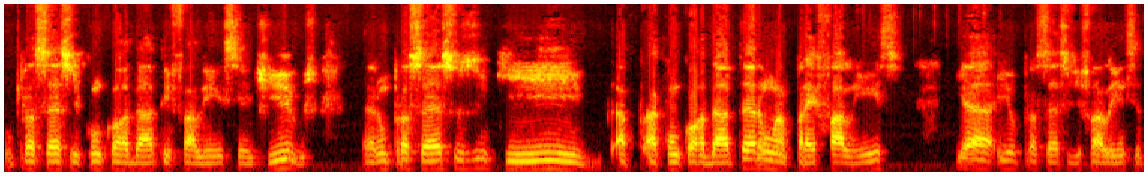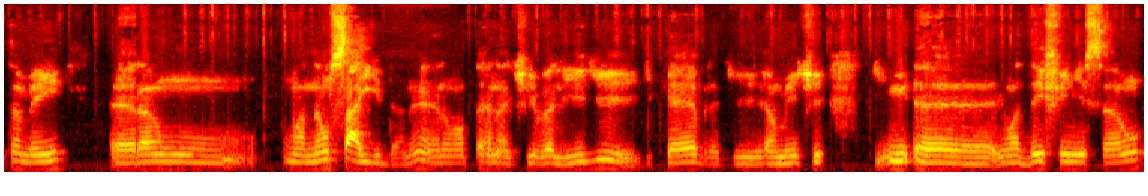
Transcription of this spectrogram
O processo de concordato e falência antigos eram processos em que a, a concordata era uma pré-falência e, e o processo de falência também era um, uma não saída, né? Era uma alternativa ali de, de quebra, de realmente é, uma definição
